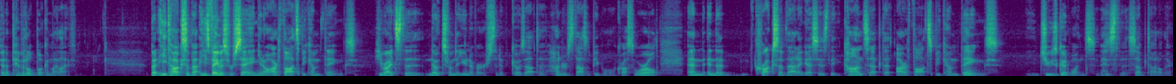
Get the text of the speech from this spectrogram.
been a pivotal book in my life. But he talks about, he's famous for saying, you know, our thoughts become things. He writes the notes from the universe that goes out to hundreds of thousands of people across the world. And, and the crux of that, I guess, is the concept that our thoughts become things. Choose good ones is the subtitle there.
